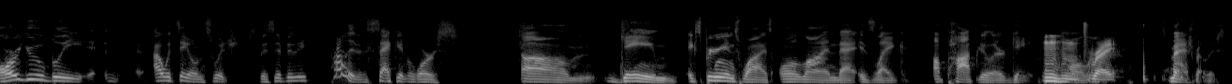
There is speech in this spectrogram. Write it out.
arguably, I would say on Switch specifically, probably the second worst um game experience wise online that is like a popular game. Mhm. Right. Smash Brothers.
